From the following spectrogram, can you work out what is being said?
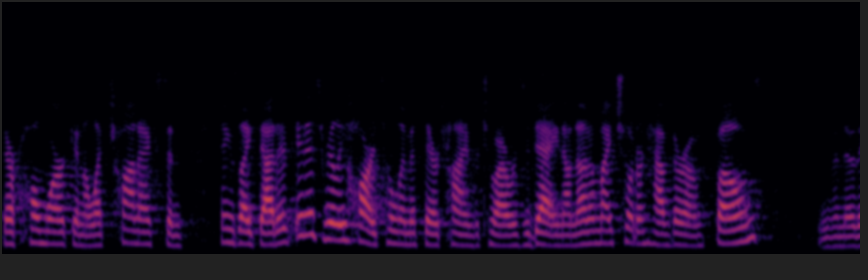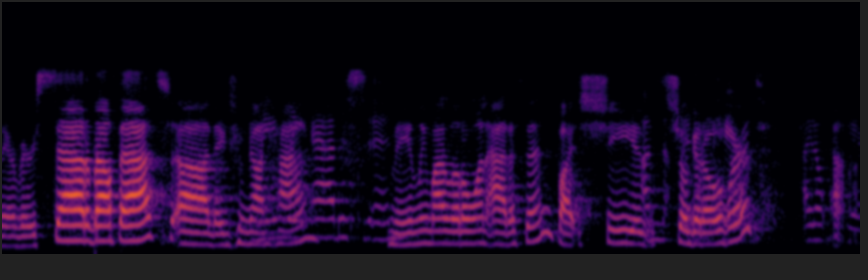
their homework and electronics and things like that, it, it is really hard to limit their time for two hours a day. Now, none of my children have their own phones even though they are very sad about that. Uh, they do not have. Mainly my little one, Addison, but she is, not- she'll I get over care. it. I don't Uh, care.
